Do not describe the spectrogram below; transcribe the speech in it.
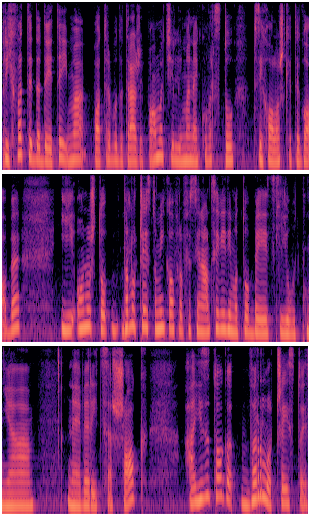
prihvate da dete ima potrebu da traži pomoć ili ima neku vrstu psihološke tegobe. I ono što vrlo često mi kao profesionalci vidimo to bec, ljutnja, neverica, šok, a iza toga vrlo često je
